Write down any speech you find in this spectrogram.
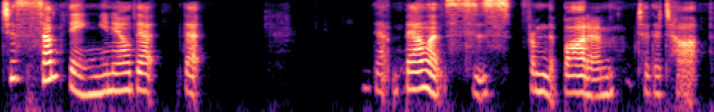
Just something, you know, that that that balances from the bottom to the top.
